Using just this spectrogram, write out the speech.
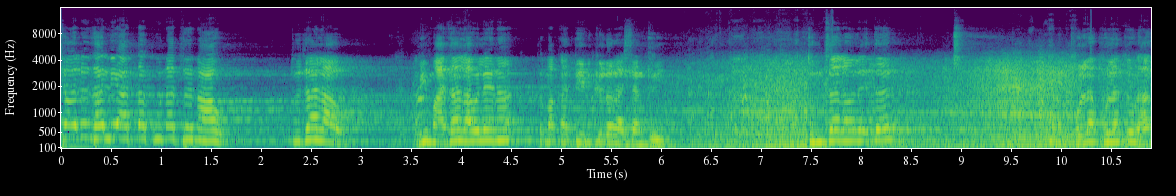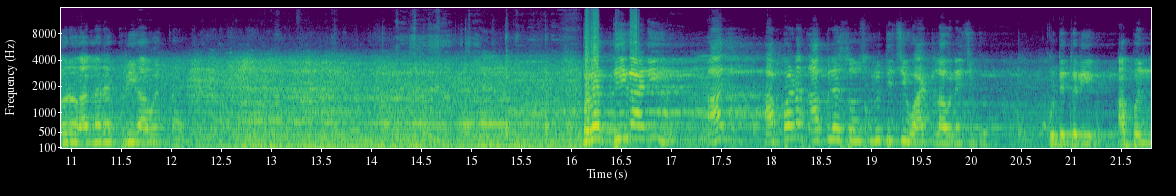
शालू झाली आता कुणाचं नाव? तुझा लाव. मी माझा लावलंय ना तर माका तीन किलो राशन फ्री तुमचा लावलाय तर? फुला फुला तो घागरो घालणाऱ्या फ्री गावत नाही बघा ती गाणी आज आपणच आपल्या संस्कृतीची वाट लावण्याची कुठेतरी आपण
